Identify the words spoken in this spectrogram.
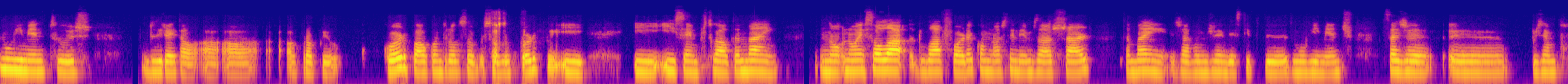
movimentos do direito ao, ao, ao próprio corpo, ao controle sobre, sobre o corpo e, e isso em Portugal também. Não, não é só lá, lá fora, como nós tendemos a achar, também já vamos vendo esse tipo de, de movimentos, seja, uh, por exemplo,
